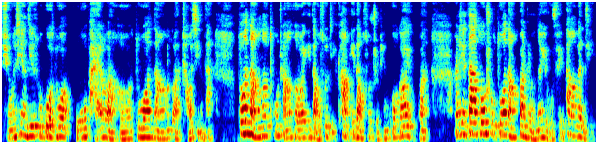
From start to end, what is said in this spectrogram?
雄性激素过多、无排卵和多囊卵巢形态。多囊呢通常和胰岛素抵抗、胰岛素水平过高有关，而且大多数多囊患者呢有肥胖问题。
